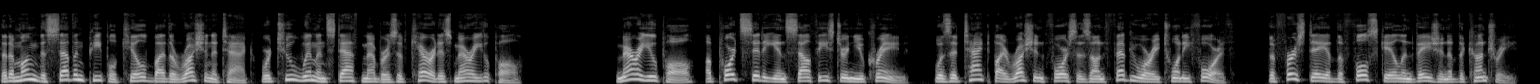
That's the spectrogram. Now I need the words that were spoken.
that among the seven people killed by the Russian attack were two women staff members of Caritas Mariupol. Mariupol, a port city in southeastern Ukraine, was attacked by Russian forces on February 24, the first day of the full scale invasion of the country.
